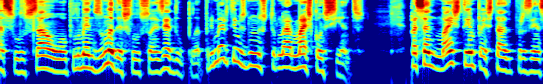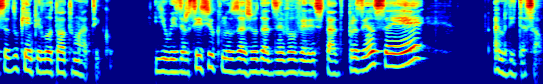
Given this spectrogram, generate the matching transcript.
A solução, ou pelo menos uma das soluções, é dupla. Primeiro temos de nos tornar mais conscientes, passando mais tempo em estado de presença do que em piloto automático. E o exercício que nos ajuda a desenvolver esse estado de presença é a meditação.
